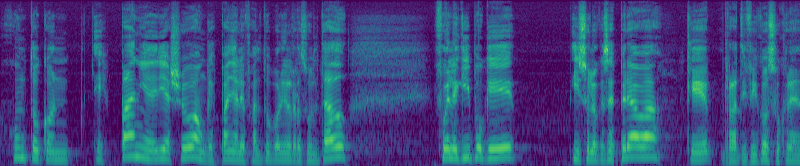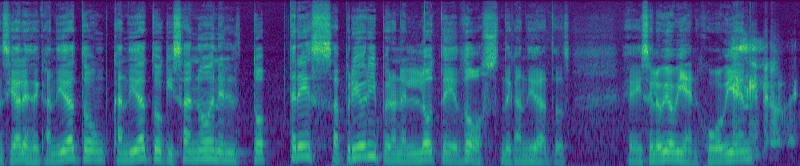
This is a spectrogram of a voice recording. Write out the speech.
junto con España, diría yo, aunque a España le faltó por ahí el resultado, fue el equipo que hizo lo que se esperaba, que ratificó sus credenciales de candidato, un candidato quizá no en el top 3 a priori, pero en el lote 2 de candidatos. Eh, y se lo vio bien, jugó bien. Sí, pero eh,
